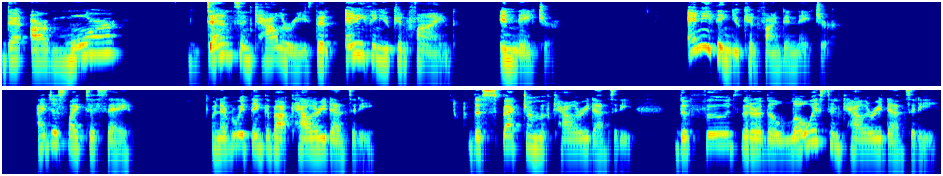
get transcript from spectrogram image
that are more dense in calories than anything you can find in nature. Anything you can find in nature. I just like to say, whenever we think about calorie density, the spectrum of calorie density, the foods that are the lowest in calorie density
